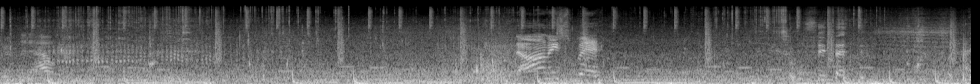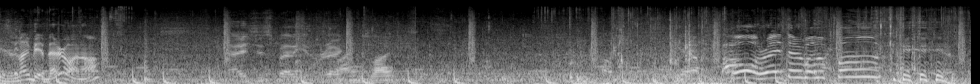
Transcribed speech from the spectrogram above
Drifted out. Don't expect. hey, this might be a better one, huh? Nah, he's just about to get wrecked. Line's live. Yeah. Oh, oh, right there by the phone!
